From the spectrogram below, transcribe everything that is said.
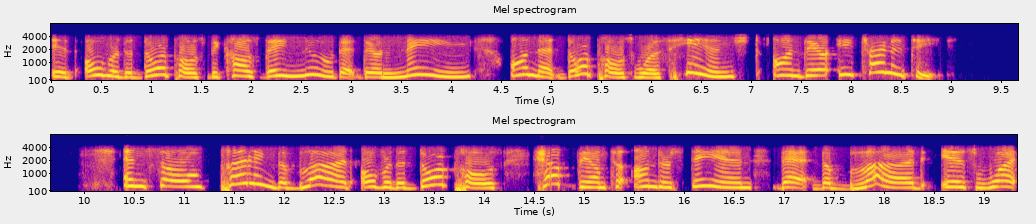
it over the doorpost because they knew that their name on that doorpost was hinged on their eternity. And so putting the blood over the doorpost helped them to understand that the blood is what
